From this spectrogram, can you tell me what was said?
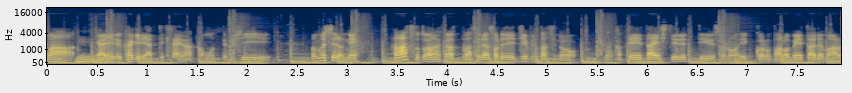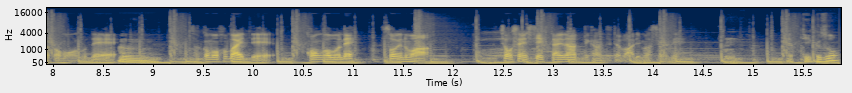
まあ、うんやれる限りやっていきたいなと思ってるし、まあむしろね、話すことがなくなったら、それはそれで自分たちのなんか停滞してるっていう、その一個のバロメーターでもあると思うので、うん、そこも踏まえて、今後もね、そういうのは挑戦していきたいなって感じではありますよね。やっていくぞ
